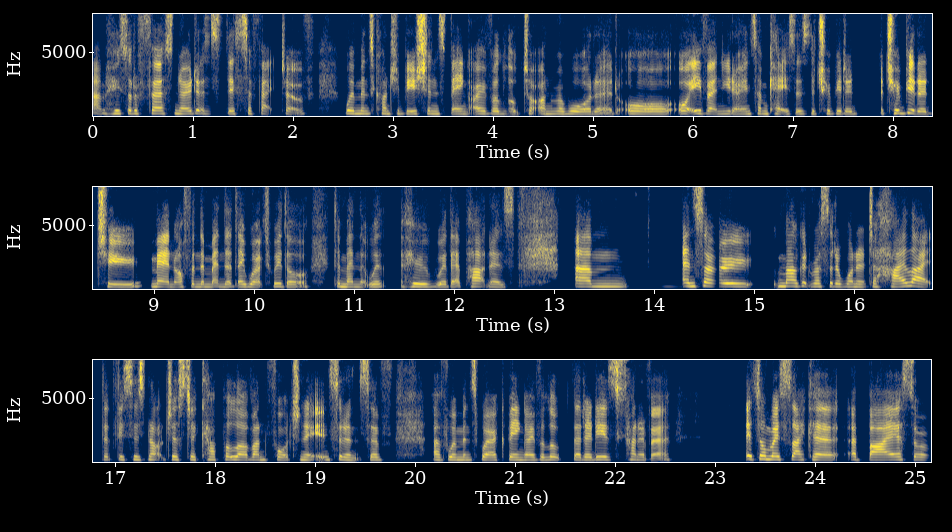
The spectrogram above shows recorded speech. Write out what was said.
um, who sort of first noticed this effect of women's contributions being overlooked or unrewarded, or or even, you know, in some cases attributed attributed to men, often the men that they worked with or the men that were who were their partners. Um, and so Margaret Rossiter wanted to highlight that this is not just a couple of unfortunate incidents of of women's work being overlooked, that it is kind of a it's almost like a, a bias or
